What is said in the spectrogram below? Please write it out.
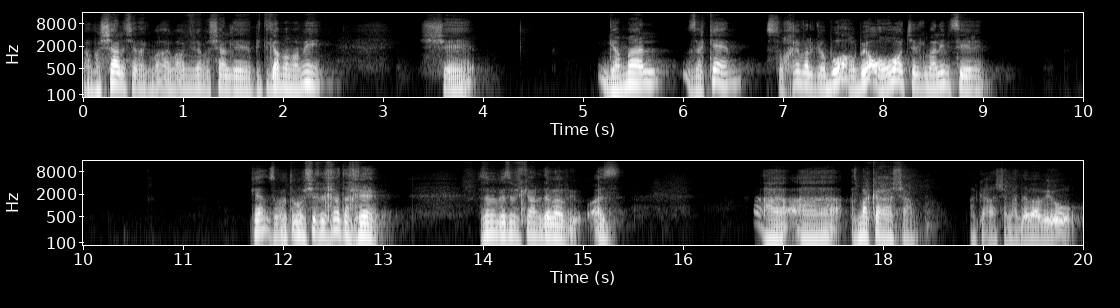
והמשל של הגמרא, הגמרא מביא משל אה, פתגם עממי, שגמל זקן סוחב על גבו הרבה אורות של גמלים צעירים. כן? זאת אומרת, הוא ממשיך לחיות אחריהם. זה בעצם שקרה נדב ואביהו. אז, אז מה קרה שם? מה קרה שם? נדב ואביהו,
